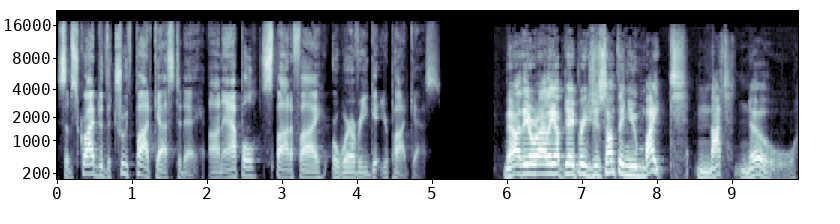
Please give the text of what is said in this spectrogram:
Subscribe to the Truth Podcast today on Apple, Spotify, or wherever you get your podcasts. Now, the O'Reilly update brings you something you might not know.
